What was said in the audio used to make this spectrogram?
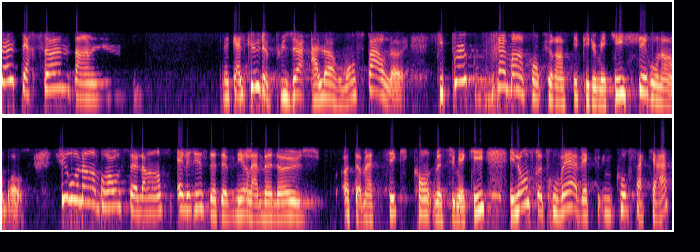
seule personne dans le calcul de plusieurs à l'heure où on se parle, qui peut vraiment concurrencer Peter McKay, c'est Ronan Ambrose. Si Ronan Ambrose se lance, elle risque de devenir la meneuse automatique contre M. McKay. Et là, on se retrouvait avec une course à quatre.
